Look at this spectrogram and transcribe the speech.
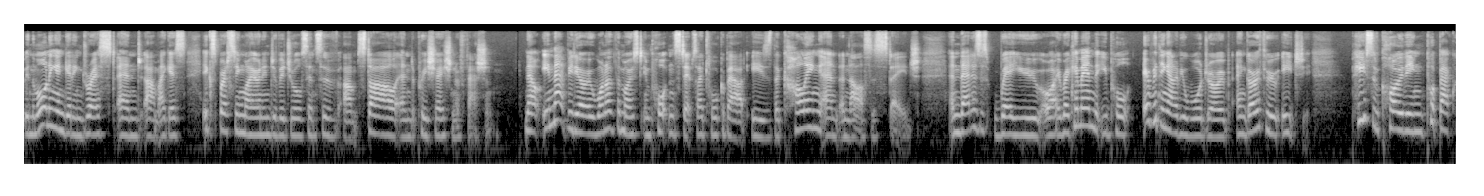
in the morning and getting dressed and um, I guess expressing my own individual sense of um, style and appreciation of fashion. Now in that video, one of the most important steps I talk about is the culling and analysis stage. And that is where you, or I recommend that you pull everything out of your wardrobe and go through each piece of clothing, put back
